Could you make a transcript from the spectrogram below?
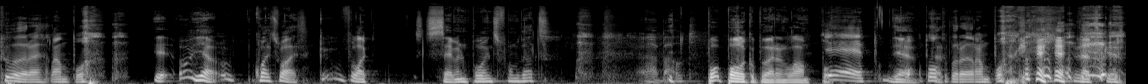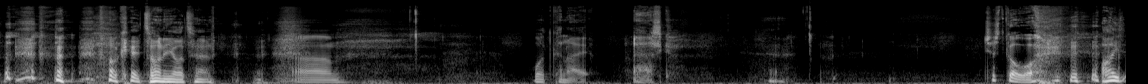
rampo. Yeah, oh, yeah, quite right. Like seven points from that. About. Po- polkupyörän lamppu. Yeah, Yeah, polkupyörä rampo. That's good. okay, Toni, your turn. Um, what can I ask? Just go on. Ice,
